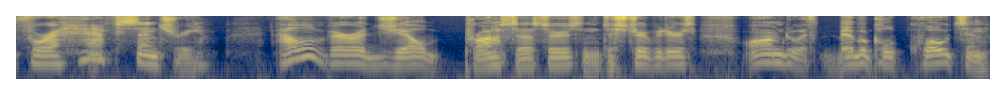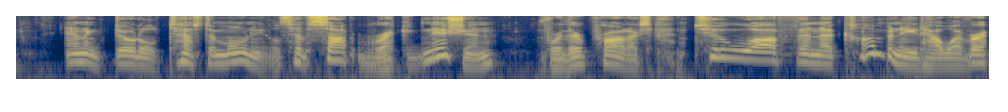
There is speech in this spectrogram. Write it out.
For a half-century, aloe vera gel processors and distributors, armed with biblical quotes and anecdotal testimonials, have sought recognition for their products, too often accompanied, however,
